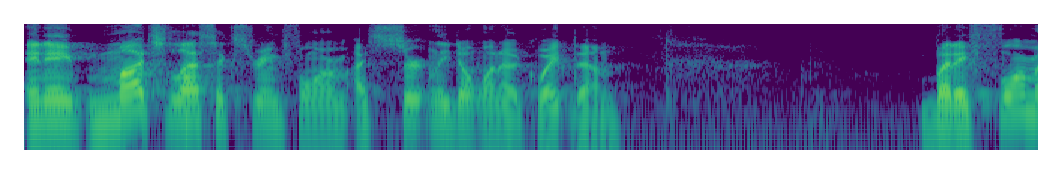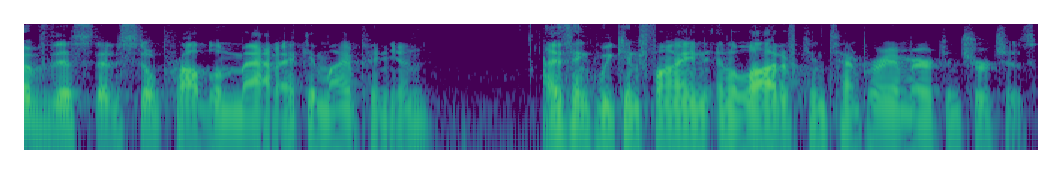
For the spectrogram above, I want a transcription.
In a much less extreme form, I certainly don't want to equate them, but a form of this that is still problematic, in my opinion, I think we can find in a lot of contemporary American churches.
